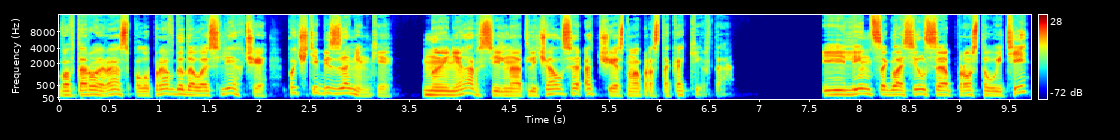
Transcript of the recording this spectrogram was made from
Во второй раз полуправда далась легче, почти без заминки, но и Ниар сильно отличался от честного простака Кирта. «И Линд согласился просто уйти?»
